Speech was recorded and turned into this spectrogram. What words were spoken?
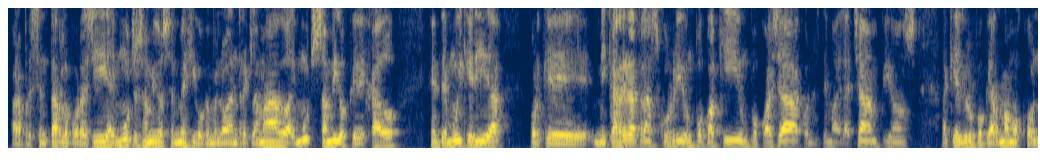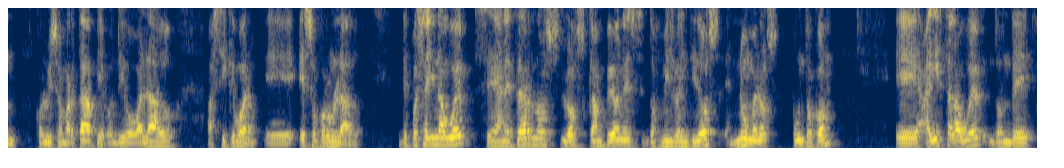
para presentarlo por allí. Hay muchos amigos en México que me lo han reclamado, hay muchos amigos que he dejado, gente muy querida, porque mi carrera ha transcurrido un poco aquí, un poco allá, con el tema de la Champions, aquel grupo que armamos con, con Luis Omar Tapia, con Diego Balado. Así que bueno, eh, eso por un lado. Después hay una web, sean eternos los campeones 2022 en números.com. Eh, ahí está la web donde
